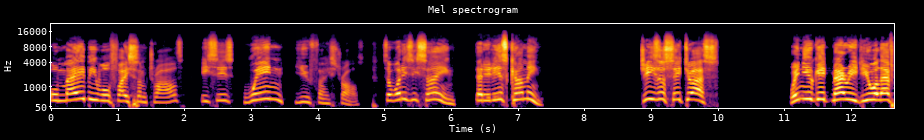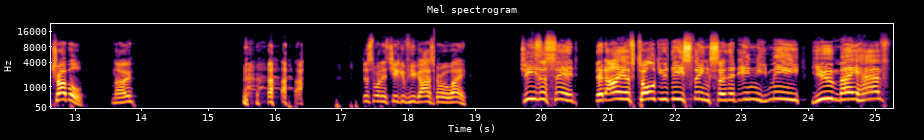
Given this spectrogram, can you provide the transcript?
or maybe will face some trials, he says, when you face trials. So, what is he saying? That it is coming. Jesus said to us, when you get married, you will have trouble. No. Just want to check if you guys are awake. Jesus said that I have told you these things so that in me you may have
